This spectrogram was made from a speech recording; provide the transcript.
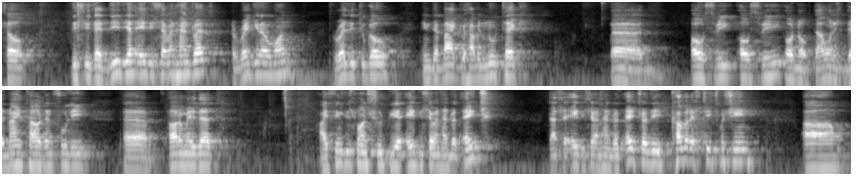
So this is a DDL 8700, a regular one, ready to go. In the back, you have a NewTek uh, 0303, or no, that one is the 9000 fully uh, automated. I think this one should be a 8700H. That's the 8700H ready. Cover stitch machine. Um,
